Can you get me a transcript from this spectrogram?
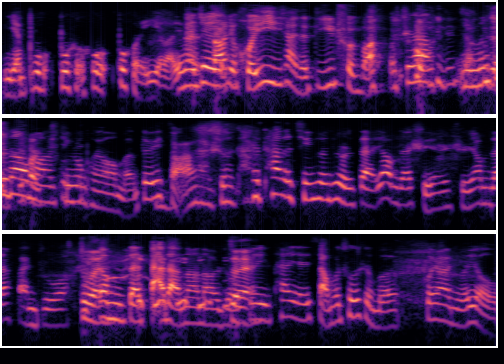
也不不回不不回忆了，因为这早你回忆一下你的第一春吧。我知 道，你们知道吗，听众朋友们？对于早上来说，他他的青春就是在要么在实验室，要么在饭桌，对，要么在打打闹闹中，所以他也想不出什么会让你们有。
